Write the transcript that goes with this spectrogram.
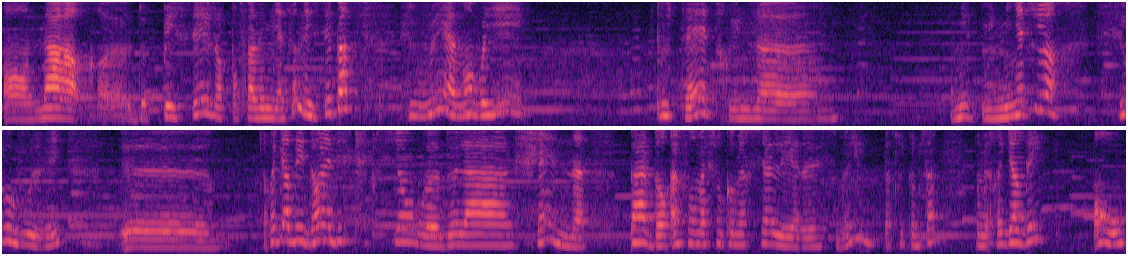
en art euh, de PC, genre pour faire des miniatures, n'hésitez pas, si vous voulez, à m'envoyer peut-être une, euh, une miniature, si vous voulez. Euh, regardez dans la description de la chaîne, pas dans information commerciale et adresse mail, pas truc comme ça. Non mais regardez en haut,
